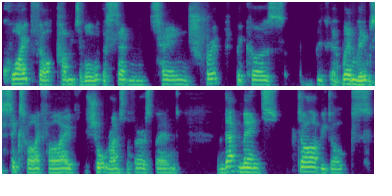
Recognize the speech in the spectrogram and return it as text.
quite felt comfortable with the 710 trip because Wembley it was a 655, short run to the first bend. And that meant Derby dogs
